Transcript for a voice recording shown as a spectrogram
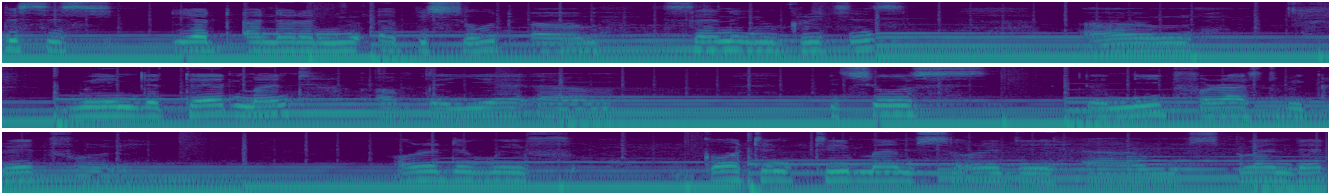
this is yet another new episode. Um, sending you greetings. Um, we're in the third month of the year. Um, it shows the need for us to be grateful. Already, we've gotten three months already um, splendid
